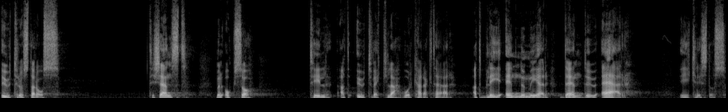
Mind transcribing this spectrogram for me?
utrustar oss till tjänst, men också till att utveckla vår karaktär. Att bli ännu mer den du är i Kristus.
